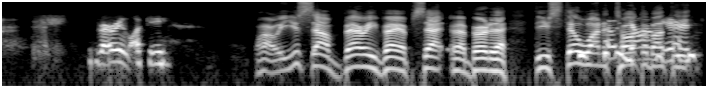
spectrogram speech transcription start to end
Very lucky. Wow, you sound very, very upset, uh, Bernadette. Do you still want to so talk about the? Ange.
